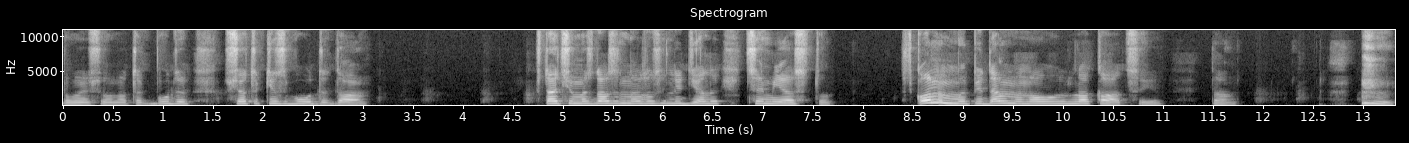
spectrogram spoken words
думаю, що воно так буде. Все-таки збуде, да. Кстати, ми даже не розгляділи це місто. Скоро ми підемо на нову локацію. Так.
